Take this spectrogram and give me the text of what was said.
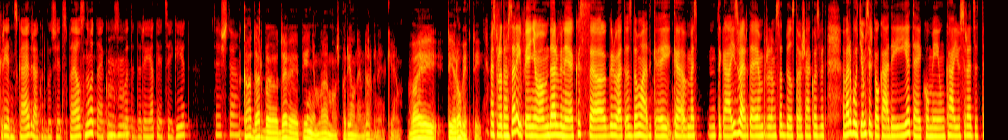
krietni skaidrāk, varbūt šie spēles noteikumi, mm -hmm. ko tad arī attiecīgi iet. Tieši tā. Kā darba devēja pieņem lēmumus par jauniem darbiniekiem? Vai tie ir objektīvi? Mēs, protams, arī pieņemam darbiniekus. Gribētu domāt, ka, ka mēs kā, izvērtējam, protams, atbilstošākos, bet varbūt jums ir kaut kādi ieteikumi, un kā jūs redzat,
